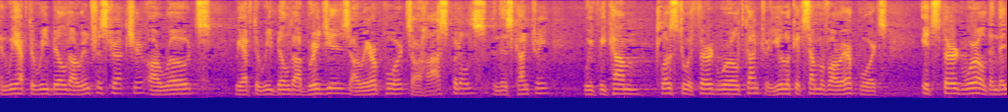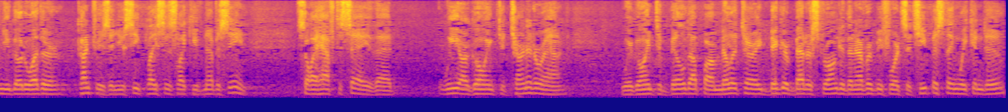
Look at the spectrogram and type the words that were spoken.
and we have to rebuild our infrastructure, our roads, we have to rebuild our bridges, our airports, our hospitals in this country. We've become close to a third world country. You look at some of our airports, it's third world, and then you go to other countries and you see places like you've never seen. So I have to say that we are going to turn it around. We're going to build up our military bigger, better, stronger than ever before. It's the cheapest thing we can do.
